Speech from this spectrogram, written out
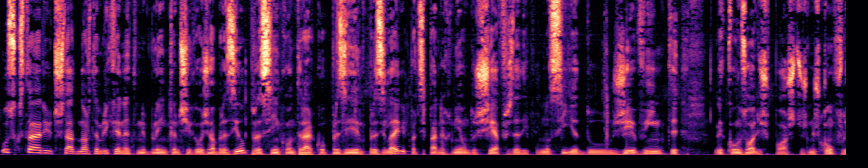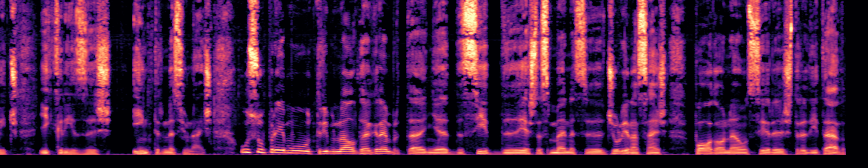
O secretário de Estado norte-americano Anthony Blinken chegou hoje ao Brasil para se encontrar com o presidente brasileiro e participar na reunião dos chefes da diplomacia do G20 com os olhos postos nos conflitos e crises internacionais. O Supremo Tribunal da Grã-Bretanha decide esta semana se Julian Assange pode ou não ser extraditado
